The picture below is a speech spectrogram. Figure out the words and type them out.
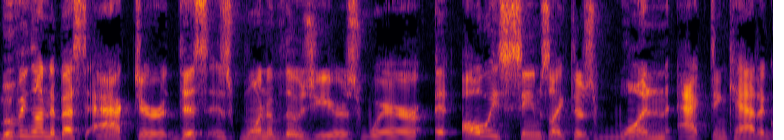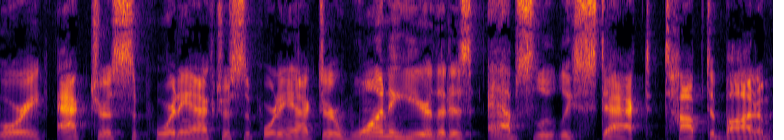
Moving on to Best Actor, this is one of those years where it always seems like there's one acting category actress, supporting actress, supporting actor, one a year that is absolutely stacked top to bottom.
